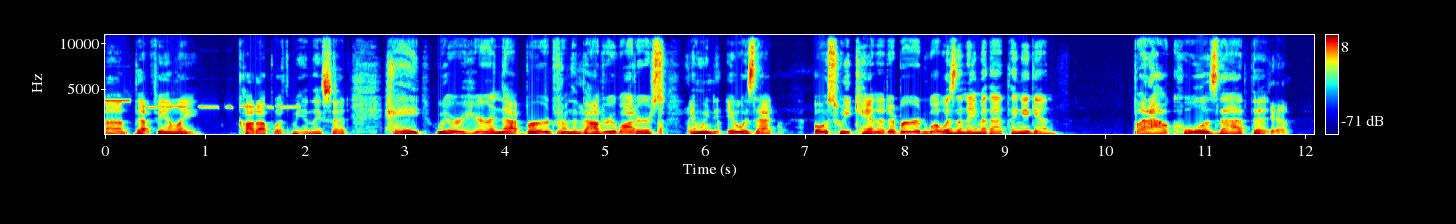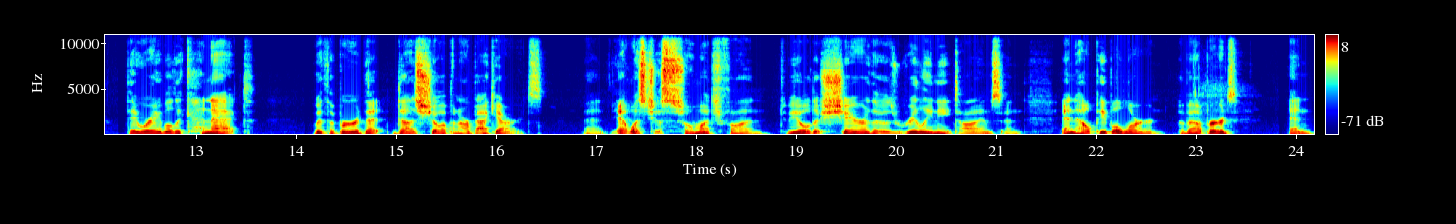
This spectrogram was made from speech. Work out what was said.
um, that family caught up with me and they said, "Hey, we were hearing that bird from the Boundary Waters, and we it was that oh sweet Canada bird. What was the name of that thing again?" But how cool is that? That Yeah. they were able to connect with a bird that does show up in our backyards. And Yeah. it was just so much fun to be able to share those really neat times and and help people learn about birds. And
